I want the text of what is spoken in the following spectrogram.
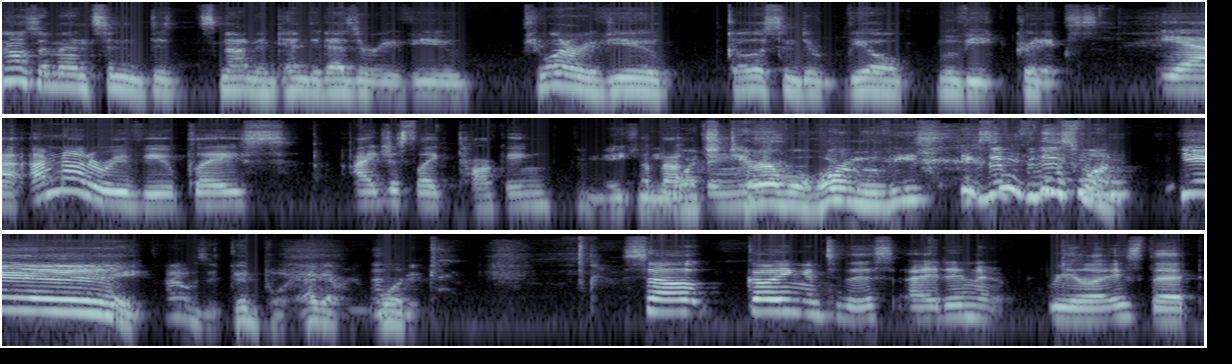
She also mentioned it's not intended as a review. If you want a review, go listen to real movie critics. Yeah, I'm not a review place. I just like talking. Making me About watch things. terrible horror movies, except for this one. Yay! I was a good boy. I got rewarded. So, going into this, I didn't realize that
